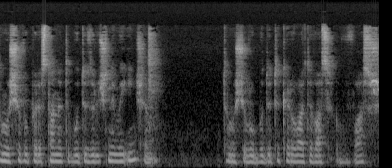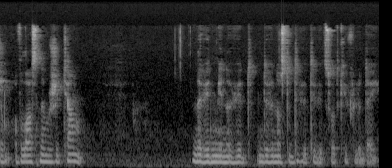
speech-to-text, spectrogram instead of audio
тому що ви перестанете бути зручними іншим, тому що ви будете керувати вас вашим власним життям, на відміну від 99% людей.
